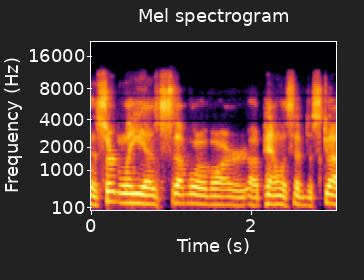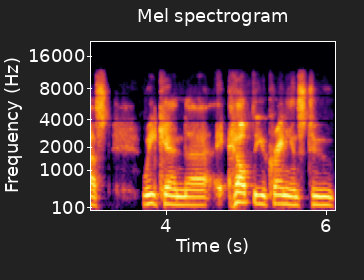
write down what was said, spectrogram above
Uh, certainly, as several of our uh, panelists have discussed, we can uh, help the Ukrainians to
